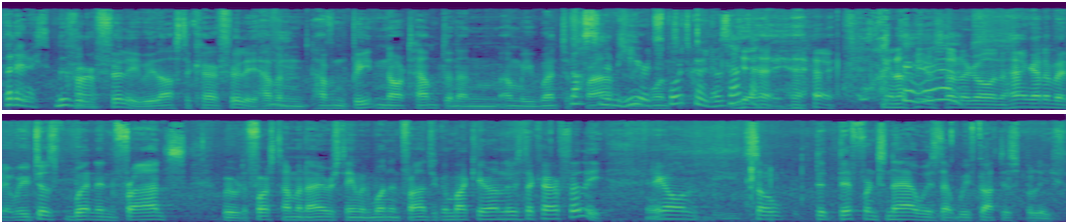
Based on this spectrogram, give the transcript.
But anyways, moving. on. Caerphilly, we lost to Caerphilly, haven't haven't beaten Northampton, and, and we went to Lost France. them here we at Sports Ground. Was at yeah, that yeah. you know, you're sort of going, hang on a minute. We've just won in France. We were the first time an Irish team had won in France. We come back here and lose to Caerphilly. And you're going. So the difference now is that we've got this belief.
